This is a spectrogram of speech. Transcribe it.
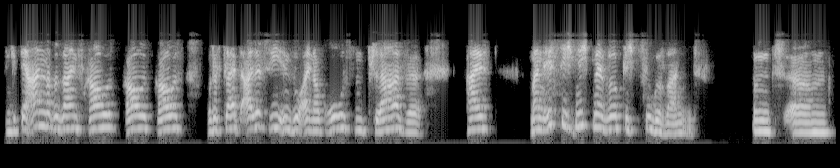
Dann gibt der andere seins raus, raus, raus. Und das bleibt alles wie in so einer großen Blase. Heißt, man ist sich nicht mehr wirklich zugewandt und ähm,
